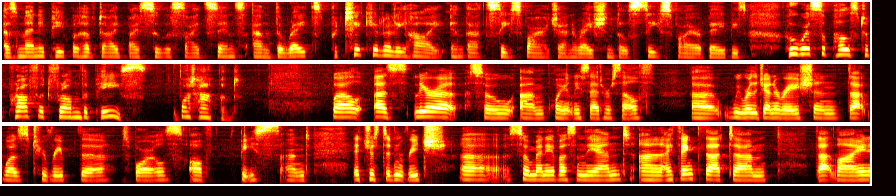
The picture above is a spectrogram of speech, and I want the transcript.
as many people have died by suicide since, and the rates particularly high in that ceasefire generation, those ceasefire babies, who were supposed to profit from the peace. What happened? Well, as Lyra so um, poignantly said herself, uh, we were the generation that was to reap the spoils of peace, and it just didn't reach uh, so many of us in the end. And I think that um, that line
